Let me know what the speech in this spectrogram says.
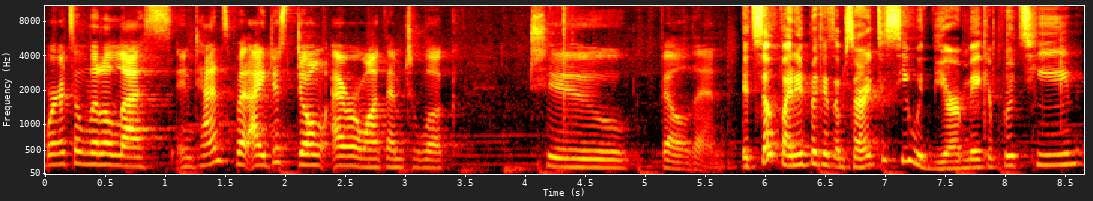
where it's a little less intense, but I just don't ever want them to look too filled in. It's so funny because I'm starting to see with your makeup routine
